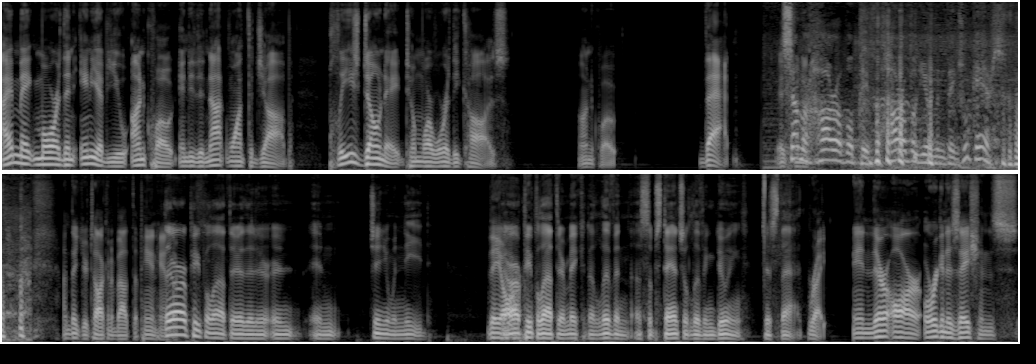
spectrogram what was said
I make more than any of you, unquote, and he did not want the job. Please donate to a more worthy cause, unquote. That is Some are horrible people, horrible human beings. Who cares? I think you're talking about the panhandle. There are people out there that are in, in genuine need. they There are. are people out there making a living, a substantial living doing just that. Right. And there are organizations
